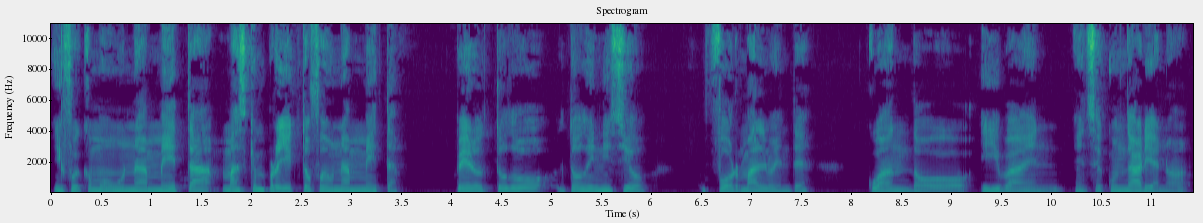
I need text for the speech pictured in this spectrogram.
y fue como una meta, más que un proyecto fue una meta, pero todo todo inició formalmente cuando iba en, en secundaria, ¿no?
